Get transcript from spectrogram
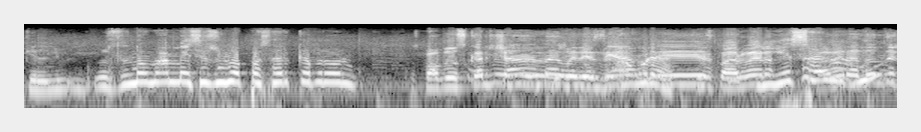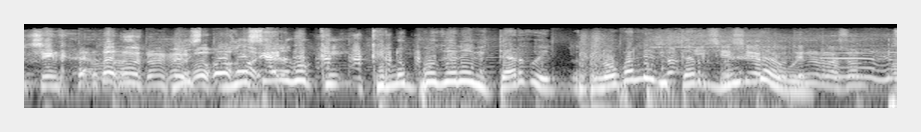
que el- pues, no mames, eso va a pasar, cabrón. Pues para buscar chamba, güey, desde Ahora, antes, para ver, y es a ver a algo- dónde chingados me Y es, y es algo que, que no pueden evitar, güey. No van a No, evitar y sí nunca, cierto, güey. tienes razón, No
